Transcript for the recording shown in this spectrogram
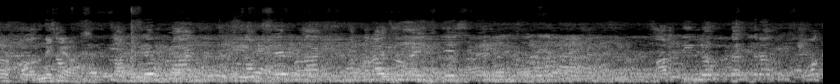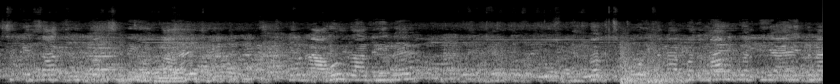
सबसे बड़ा सबसे बड़ा खतरा जो है इस देश में भारतीय लोकतंत्र पक्ष के साथ विपक्ष भी होता है। लेकिन राहुल गांधी ने विपक्ष को इतना बदनाम कर दिया है, इतना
